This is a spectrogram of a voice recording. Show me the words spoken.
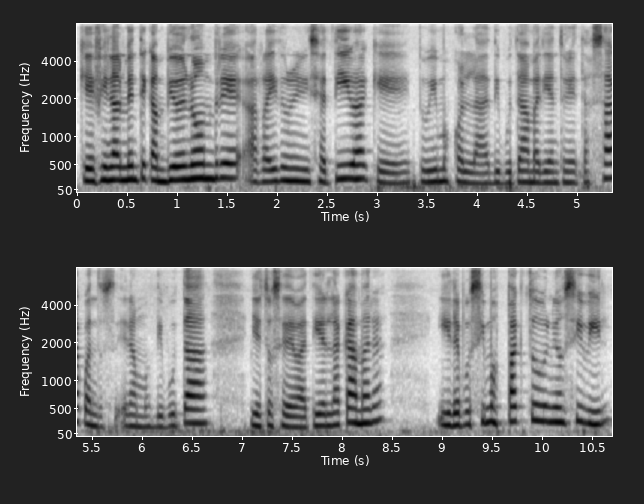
que finalmente cambió de nombre a raíz de una iniciativa que tuvimos con la diputada María Antonieta Sá cuando éramos diputadas y esto se debatía en la Cámara y le pusimos Pacto de Unión Civil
